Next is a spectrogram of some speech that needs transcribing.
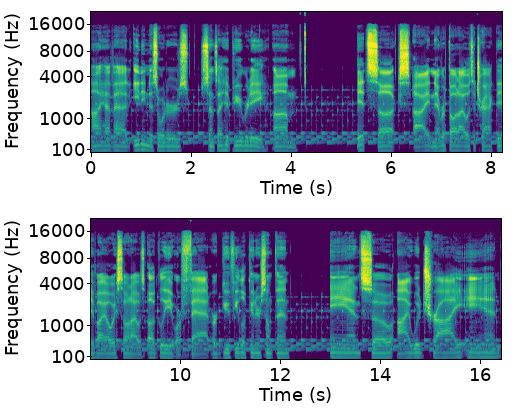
I have had eating disorders since I hit puberty. Um, it sucks. I never thought I was attractive. I always thought I was ugly or fat or goofy looking or something. And so I would try and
